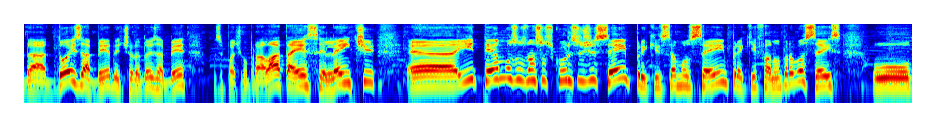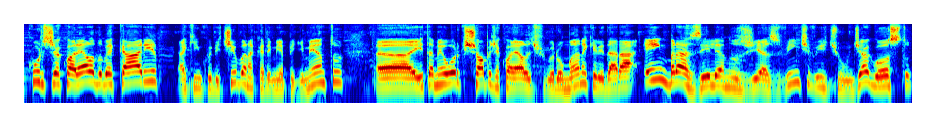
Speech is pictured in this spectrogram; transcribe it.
da 2AB, da editora 2AB, você pode comprar lá, tá excelente. É, e temos os nossos cursos de sempre, que estamos sempre aqui falando para vocês. O curso de aquarela do Beccari, aqui em Curitiba, na Academia Pigmento, é, e também o workshop de aquarela de figura humana, que ele dará em Brasília nos dias 20 e 21 de agosto.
